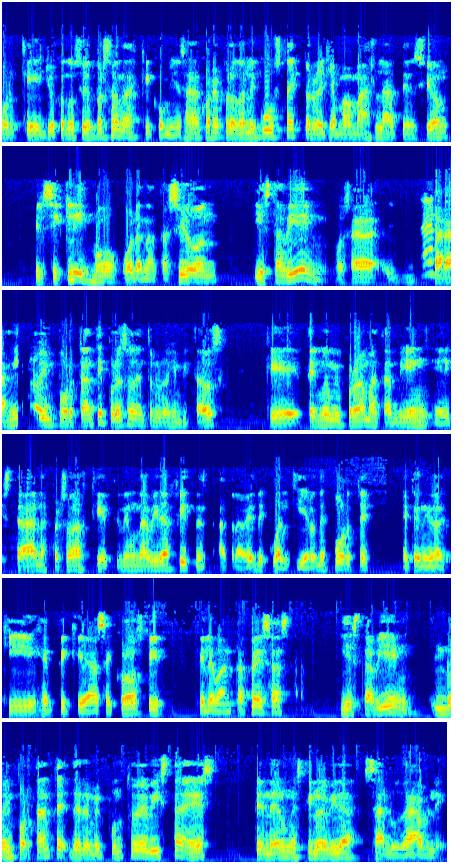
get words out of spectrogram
porque yo he conocido personas que comienzan a correr pero no les gusta, pero les llama más la atención el ciclismo o la natación y está bien, o sea, para mí lo importante y por eso dentro de los invitados que tengo en mi programa también están las personas que tienen una vida fitness a través de cualquier deporte. He tenido aquí gente que hace CrossFit, que levanta pesas y está bien. Lo importante desde mi punto de vista es tener un estilo de vida saludable.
